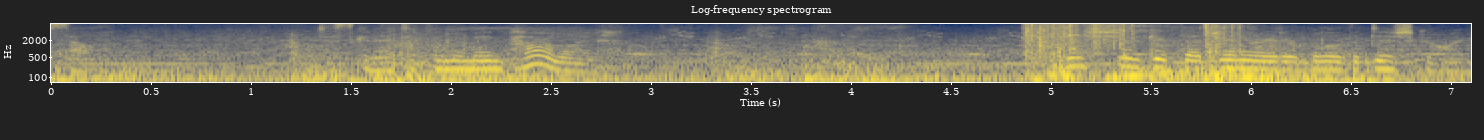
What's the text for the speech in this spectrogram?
Cell. Disconnected from the main power line. This should get that generator below the dish going.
